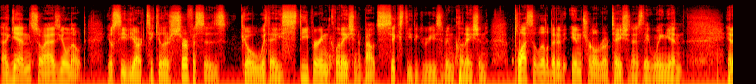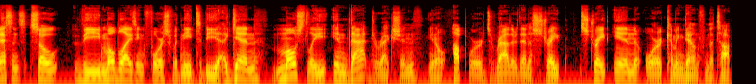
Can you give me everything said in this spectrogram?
again, so as you'll note, you'll see the articular surfaces go with a steeper inclination, about 60 degrees of inclination, plus a little bit of internal rotation as they wing in. In essence, so the mobilizing force would need to be, again, mostly in that direction, you know, upwards rather than a straight straight in or coming down from the top.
